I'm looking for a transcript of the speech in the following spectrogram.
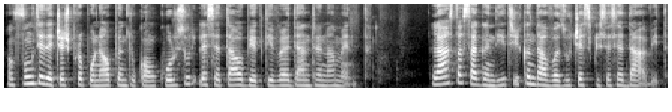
În funcție de ce își propuneau pentru concursuri, le seta obiectivele de antrenament. La asta s-a gândit și când a văzut ce scrisese David,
